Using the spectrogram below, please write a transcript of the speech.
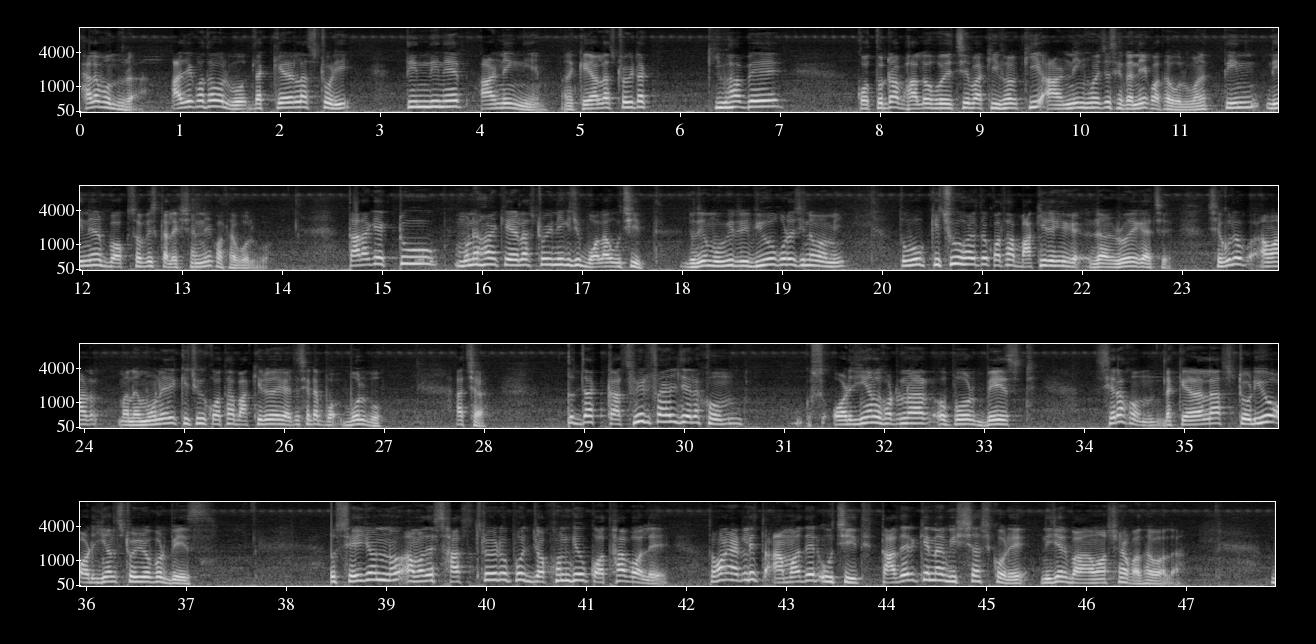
Hello বন্ধুরা আজকে কথা বলব দ্য কেরালা স্টোরি তিন দিনের আর্নিং নিয়ে। মানে কেরালা স্টোরিটা কীভাবে, কতটা ভালো হয়েছে বা কীভাবে, কী আর্নিং হয়েছে সেটা নিয়ে কথা বলব। মানে তিন দিনের বক্স অফিস কালেকশন নিয়ে কথা বলব। তার আগে একটু মনে হয় কেরালা স্টোরি নিয়ে কিছু বলা উচিত। যদিও মুভির রিভিউও করেছিলাম আমি তবু কিছু হয়তো কথা বাকি রেখে রয়ে গেছে। সেগুলো আমার মানে মনে কিছু কথা বাকি রয়ে গেছে, সেটা বলব। আচ্ছা তো যা কাশ্মীর ফাইল যেরকম অরিজিনাল ঘটনার ওপর বেসড সেরকম দ্য কেরালা স্টোরিও অরিজিনাল স্টোরির ওপর বেস তো সেই জন্য আমাদের শাস্ত্রের ওপর যখন কেউ কথা বলে, তখন অ্যাটলিস্ট আমাদের উচিত তাদেরকে না বিশ্বাস করে নিজের বাবা মার সঙ্গে কথা বলা।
